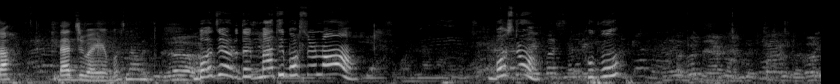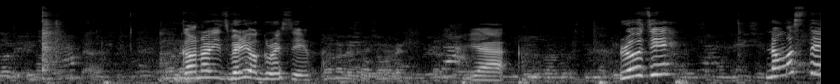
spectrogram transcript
ल दाजुभाइ बस्नु। बजेहरू त माथि बस्नु न। बस्नु फुपू। Gunner is very aggressive. Yeah. Rosie नमस्ते।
